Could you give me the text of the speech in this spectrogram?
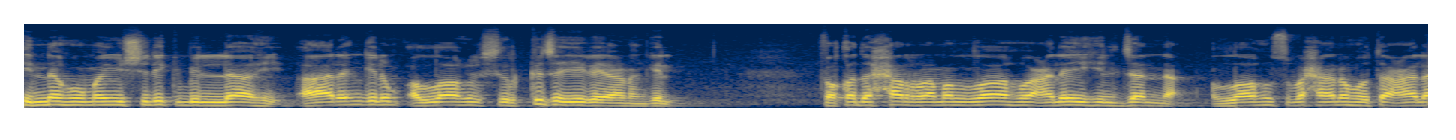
ഇന്നഹു ഹുമയുഷിരിഖ് ബില്ലാഹി ആരെങ്കിലും അള്ളാഹു ഷിർക്ക് ചെയ്യുകയാണെങ്കിൽ ഫഖദ് ഹറമല്ലാഹു അലൈഹിൽ ജന്ന അള്ളാഹു സുബഹാനഹു താല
